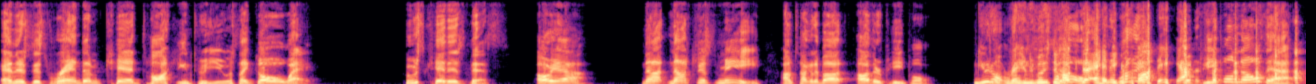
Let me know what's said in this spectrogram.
and there's this random kid talking to you. It's like, go away. Whose kid is this? Oh yeah, not not just me. I'm talking about other people. You don't randomly talk No, to anybody. right. But people know that.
